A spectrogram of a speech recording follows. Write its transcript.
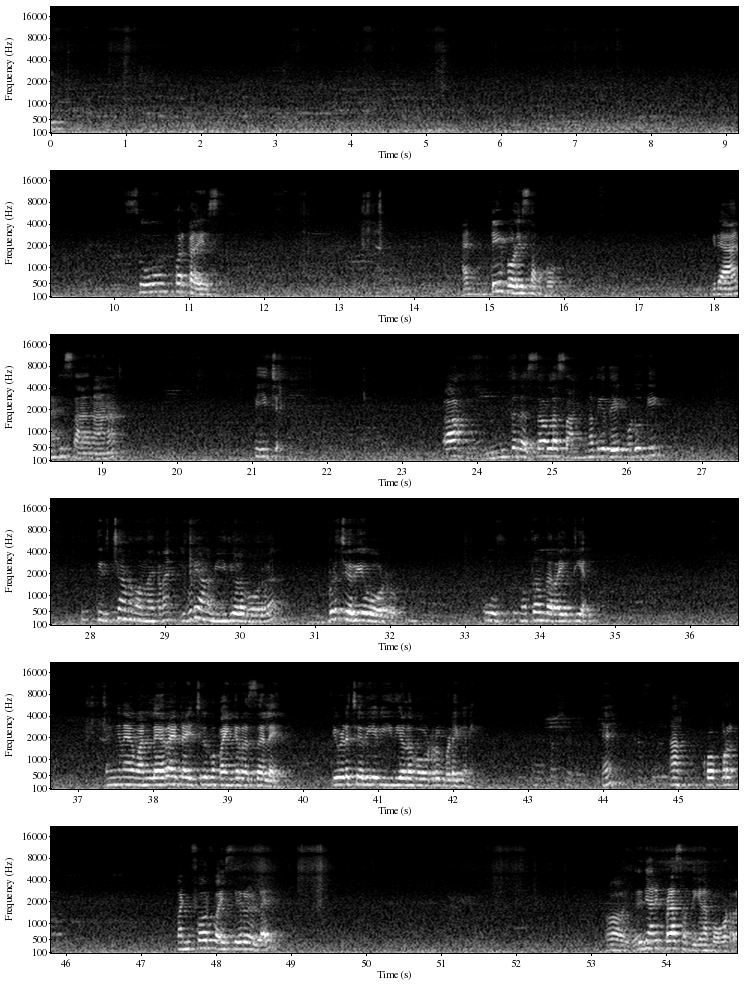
സൂപ്പർ കളേഴ്സ്. അടിപൊളി സംഭവം. ഗ്രാൻഡ് സാധനമാണ് പീച്ച്. ആ എന്ത് രസമുള്ള സംഗതി അതേ കൊടുക്കി. ഇത് തിരിച്ചാണ് തന്നേക്കണേ. ഇവിടെയാണ് വീതിയുള്ള ബോർഡർ ഇവിടെ ചെറിയ ബോർഡറും ഓ മൊത്തം വെറൈറ്റിയാ ഇങ്ങനെ വൺ ലെയർ ആയിട്ട് അയച്ചിടുമ്പോൾ ഭയങ്കര രസമല്ലേ? ഇവിടെ ചെറിയ വീതിയുള്ള ബോർഡർ ഇവിടെ ഇങ്ങനെ. ഏ? ആ copper one four five zero ഉള്ളേ. ഓ ഇത് ഇപ്പോഴാ ശ്രദ്ധിക്കണം ബോർഡർ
